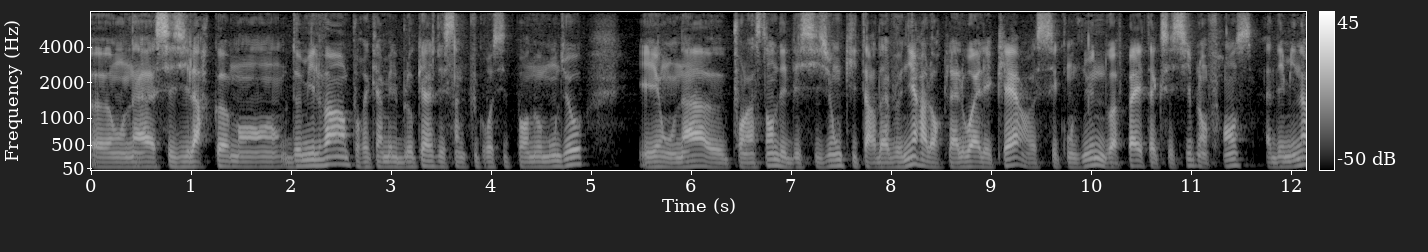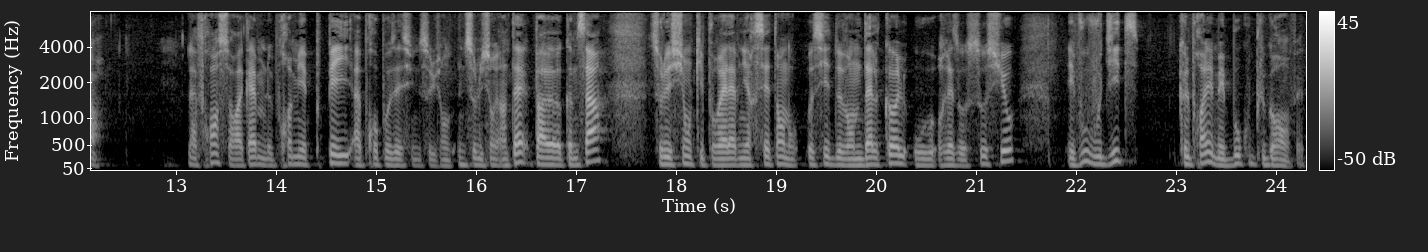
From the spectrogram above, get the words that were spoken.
Euh, on a saisi l'ARCOM en 2020 pour réclamer le blocage des cinq plus gros sites porno mondiaux. Et on a, euh, pour l'instant, des décisions qui tardent à venir, alors que la loi, elle est claire, ces contenus ne doivent pas être accessibles en France à des mineurs. La France sera quand même le premier pays à proposer une solution, une solution pas euh, comme ça, solution qui pourrait à l'avenir s'étendre aussi de vente d'alcool ou réseaux sociaux. Et vous, vous dites que le problème est beaucoup plus grand en fait.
